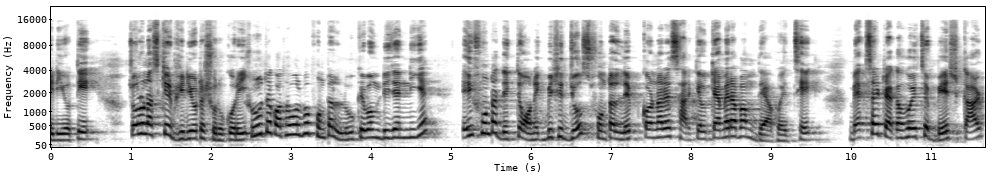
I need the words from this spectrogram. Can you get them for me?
ভিডিওতে। চলুন আজকের ভিডিওটা শুরু করি। শুরুতে কথা বলব ফোনটার লুক এবং ডিজাইন নিয়ে। এই ফোনটা দেখতে অনেক বেশি জোস ফোনটার লেফট কর্নারে সার্কেল ক্যামেরা বাম দেওয়া হয়েছে। ব্যাক সাইড রাখা হয়েছে বেশ কার্ভ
